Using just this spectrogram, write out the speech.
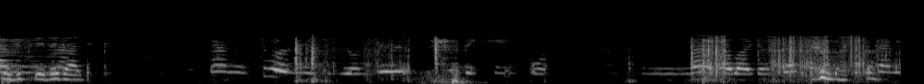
Çocuklara geldik. Basta.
